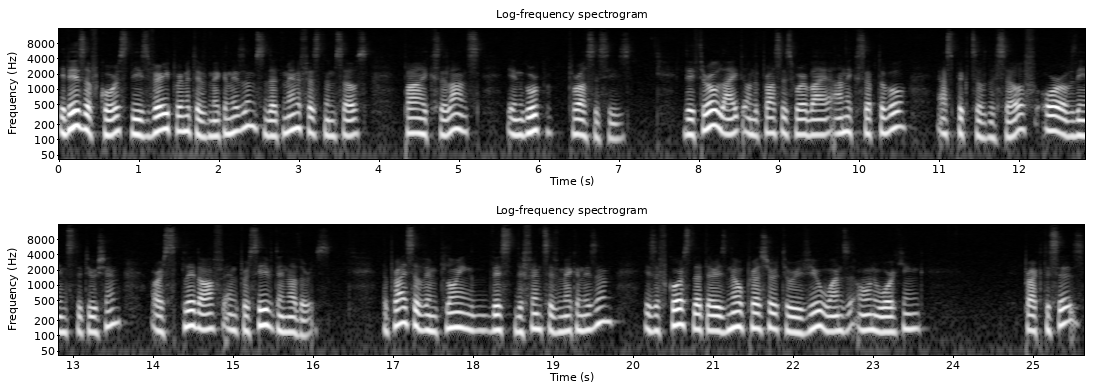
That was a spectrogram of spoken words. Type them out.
It is, of course, these very primitive mechanisms that manifest themselves par excellence in group processes. They throw light on the process whereby unacceptable aspects of the self or of the institution are split off and perceived in others. The price of employing this defensive mechanism is of course that there is no pressure to review one's own working practices,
